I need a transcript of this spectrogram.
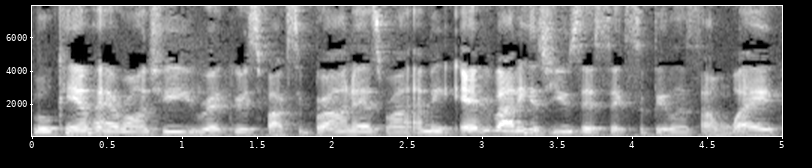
Lil Kim had raunchy records. Foxy Brown has raunchy. I mean, everybody has used that sex appeal in some way,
